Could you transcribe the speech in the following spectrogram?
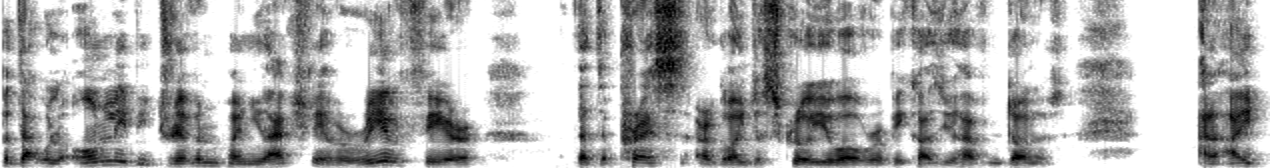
But that will only be driven when you actually have a real fear that the press are going to screw you over because you haven't done it. And I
